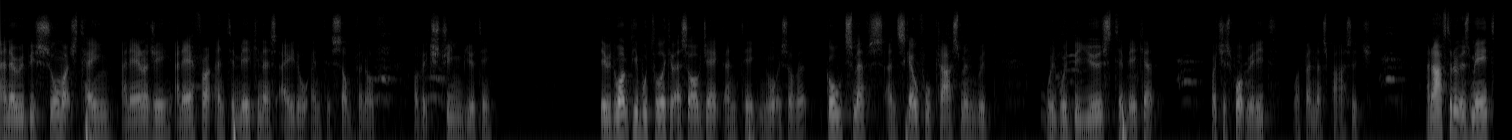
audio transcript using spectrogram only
And there would be so much time and energy and effort into making this idol into something of, of extreme beauty. They would want people to look at this object and take notice of it. Goldsmiths and skillful craftsmen would, would, would be used to make it, which is what we read within this passage. And after it was made,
